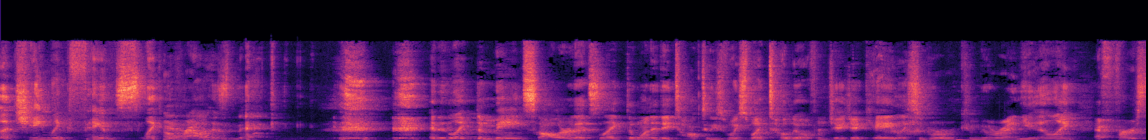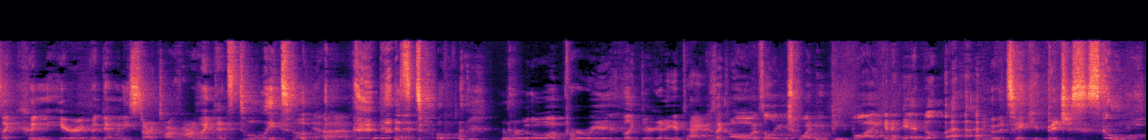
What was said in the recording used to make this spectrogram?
a chain link fence like Yeah. around his neck. and then like the main scholar that's like the one that they talk to, he's voiced by Todo from JJK, like Subaru Kimura, and, you, and like at first I couldn't hear it, but then when he started talking, I was like, that's totally Todo. Yeah. that's totally. Remember the one part where you, like they're getting attacked? He's like, "Oh, it's only twenty people. I can handle that." I'm gonna take you bitches to school.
